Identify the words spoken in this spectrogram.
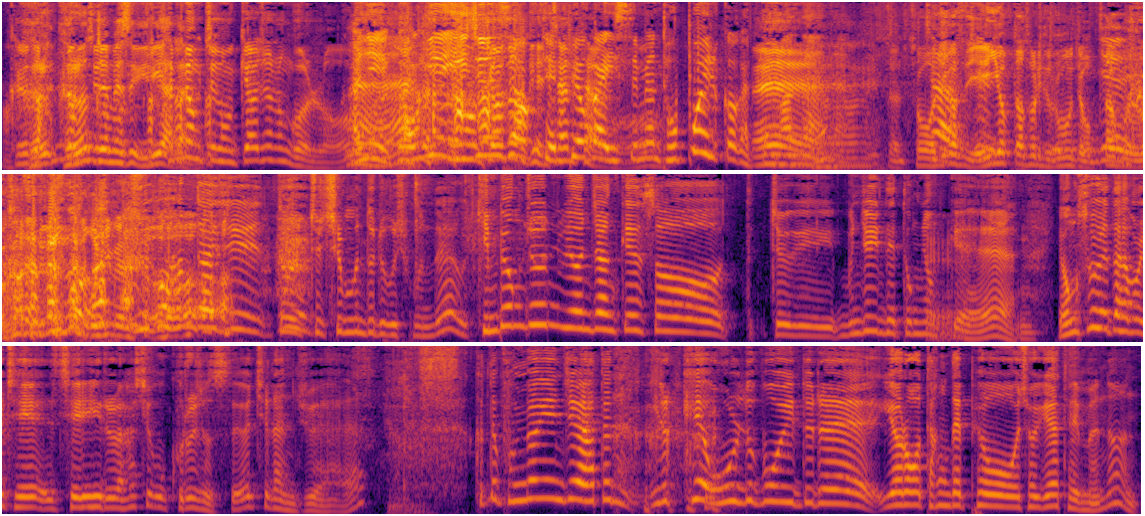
어. 그런 그런 점에서 유리하다. 한 명쯤은 껴주는 걸로. 아니 네. 거기에 이준석 대표가 있으면 돋보일 것 같아요. 네. 네. 저 어디 가서 예의 없다 소리 들어본 적 없다고요. 보시면서 한 가지 또 질문 드리고 싶은데 김병준 위원장께서 저기 문재인 대통령께 네. 영수회담을 제, 제의를 하시고 그러셨어요 지난주에. 근데 분명히 이제 하여튼 이렇게 올드보이들의 여러 당대표 저기가 되면은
